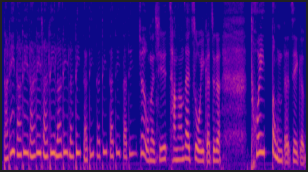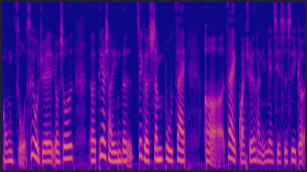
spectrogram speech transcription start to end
哒滴哒滴哒滴哒滴哒滴哒滴哒滴哒滴哒滴哒滴，就是我们其实常常在做一个这个推动的这个工作。所以我觉得有时候呃第二小提琴的这个声部在呃在管弦乐团里面其实是一个，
